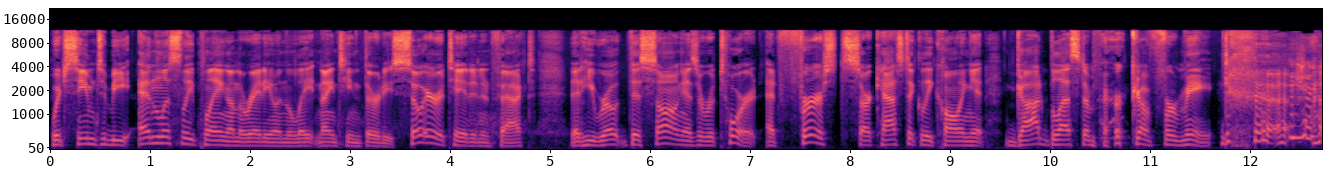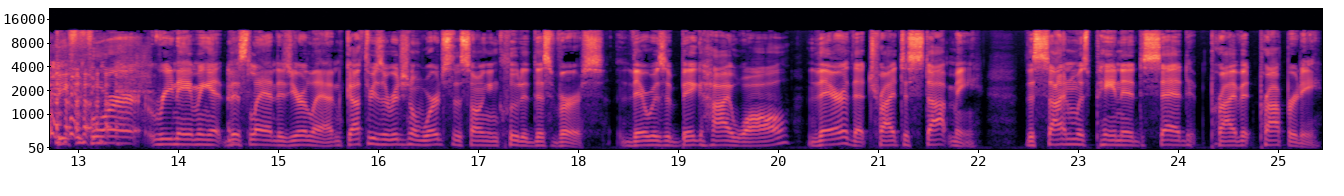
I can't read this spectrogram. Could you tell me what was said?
which seemed to be endlessly playing on the radio in the late 1930s. So irritated, in fact, that he wrote this song as a retort, at first sarcastically calling it God Blessed America for Me. Before renaming it This Land Is Your Land, Guthrie's original words to the song included this verse There was a big high wall there that tried to stop me. The sign was painted, said private property,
